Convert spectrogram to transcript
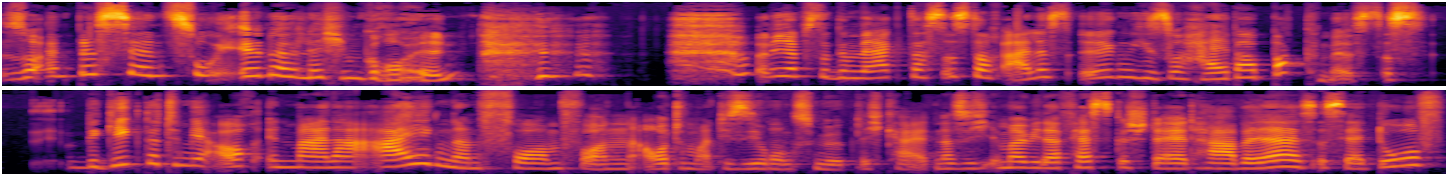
so ein bisschen zu innerlichem Grollen. Und ich habe so gemerkt, das ist doch alles irgendwie so halber Bockmist. Es begegnete mir auch in meiner eigenen Form von Automatisierungsmöglichkeiten, dass ich immer wieder festgestellt habe, ja, es ist ja doof,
